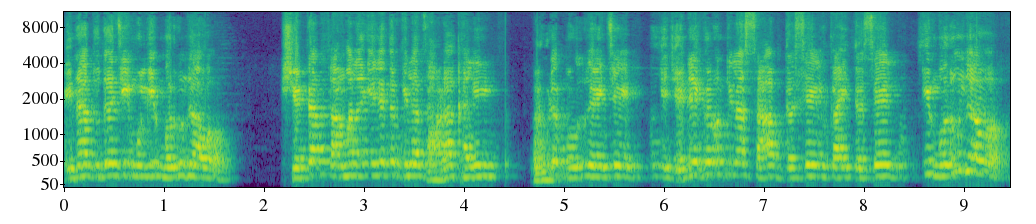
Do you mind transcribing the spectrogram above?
बिना दुधाची मुलगी मरून जावं. शेतात कामाला गेले तर तिला झाडाखाली उघडं पडू द्यायचे. की जेणेकरून तिला साप दसेल काही दसेल ती मरून जावं.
